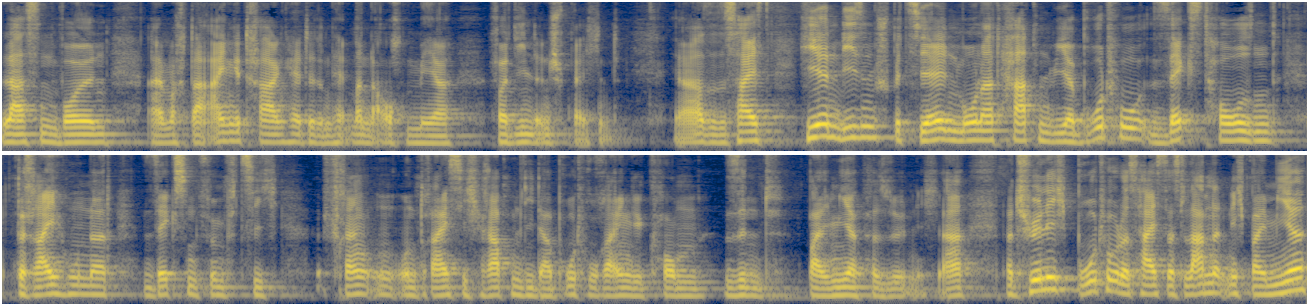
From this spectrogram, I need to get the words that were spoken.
lassen wollen, einfach da eingetragen hätte, dann hätte man da auch mehr verdient entsprechend. Ja, also das heißt, hier in diesem speziellen Monat hatten wir brutto 6.356 Franken und 30 Rappen, die da brutto reingekommen sind, bei mir persönlich. Ja. Natürlich brutto, das heißt, das landet nicht bei mir.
